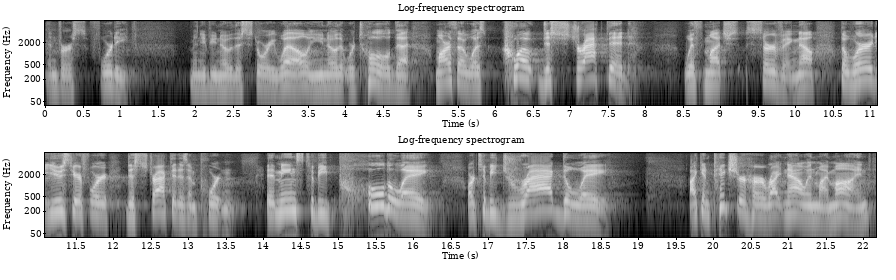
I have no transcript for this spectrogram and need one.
in verse 40. Many of you know this story well, and you know that we're told that Martha was, quote, distracted with much serving. Now, the word used here for distracted is important. It means to be pulled away or to be dragged away. I can picture her right now in my mind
